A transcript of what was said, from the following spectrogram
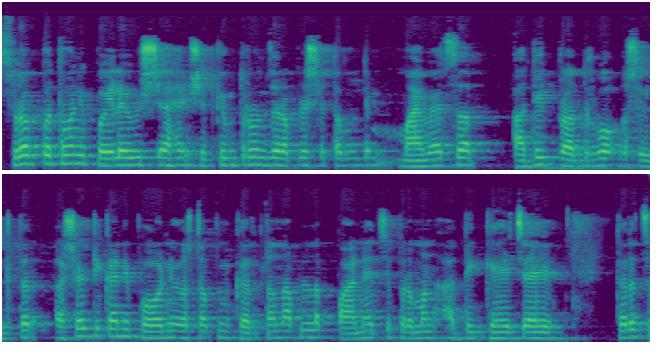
सर्वप्रथम आणि पहिला विषय आहे शेतकरी मित्रांनो जर आपल्या शेतामध्ये माव्याचा अधिक प्रादुर्भाव असेल तर अशा ठिकाणी फवारणी व्यवस्थापन करताना आपल्याला पाण्याचे प्रमाण अधिक घ्यायचे आहे. तरच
